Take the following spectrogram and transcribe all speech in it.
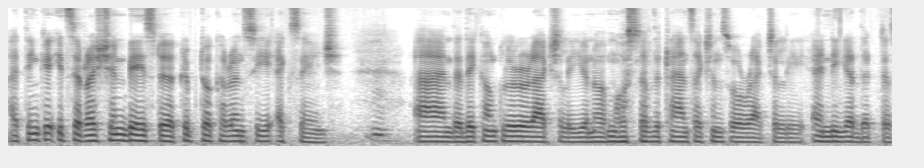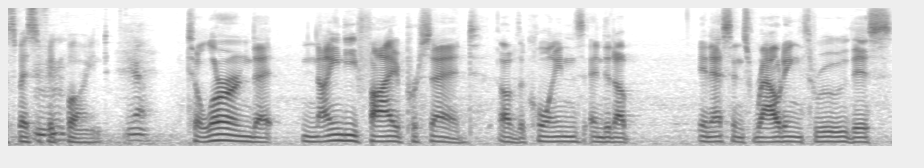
I think it's a Russian-based uh, cryptocurrency exchange. Mm. And they concluded actually, you know, most of the transactions were actually ending at that uh, specific mm-hmm. point. Yeah. To learn that 95% of the coins ended up, in essence, routing through this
